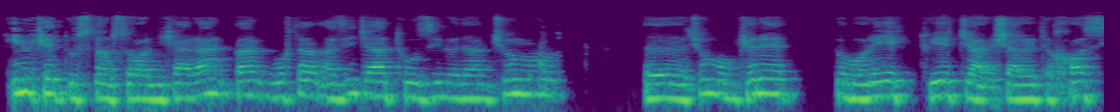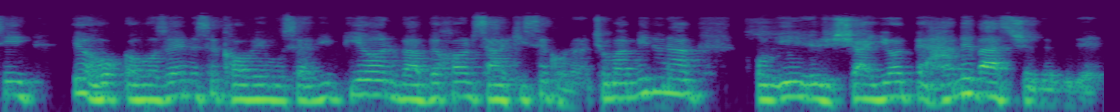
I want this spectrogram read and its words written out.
اینو که دوستان سوال می‌کردن من گفتم از این جهت توضیح بدم چون چون ممکنه دوباره یک توی شرایط خاصی یه حقوقبازای مثل کاوه موسوی بیان و بخوان سرکیسه کنن. چون من می‌دونم خب این شیاد به همه وصل شده بوده.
